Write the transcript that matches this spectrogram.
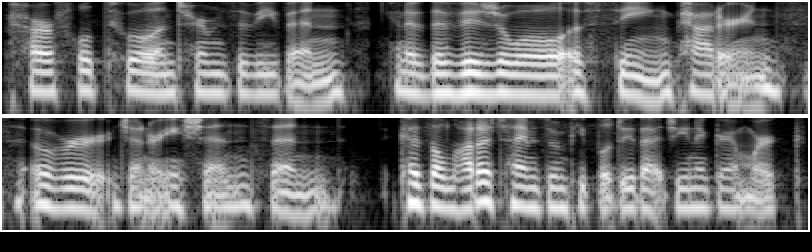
powerful tool in terms of even kind of the visual of seeing patterns over generations and because a lot of times when people do that genogram work,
